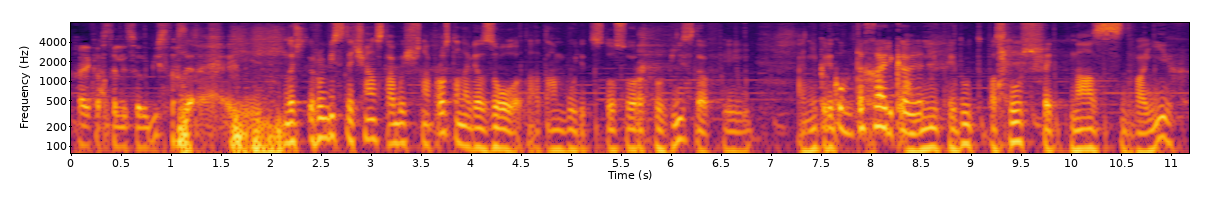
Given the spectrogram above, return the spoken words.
Харьков столица рубистов. То есть рубисты часто обычно просто на вес золота, а там будет 140 рубистов, и они, прид... Харькове. они придут послушать нас двоих.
